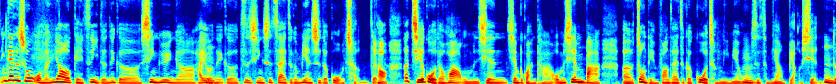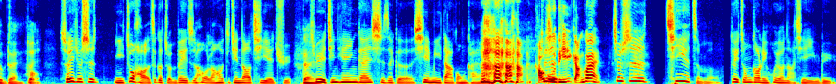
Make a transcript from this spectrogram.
应该是说，我们要给自己的那个幸运啊，还有嗯那个自信，是在这个面试的过程。对好，那结果的话，我们先先不管它，我们先嗯把、呃重点放在这个过程里面，我们嗯是怎么样表现，嗯对不对？对所以就是你做好了这个准备之后，然后就进到企业去。对，所以今天应该是这个泄密大公开啊，考古题赶快，就是企业怎么对中高龄会有哪些疑虑？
